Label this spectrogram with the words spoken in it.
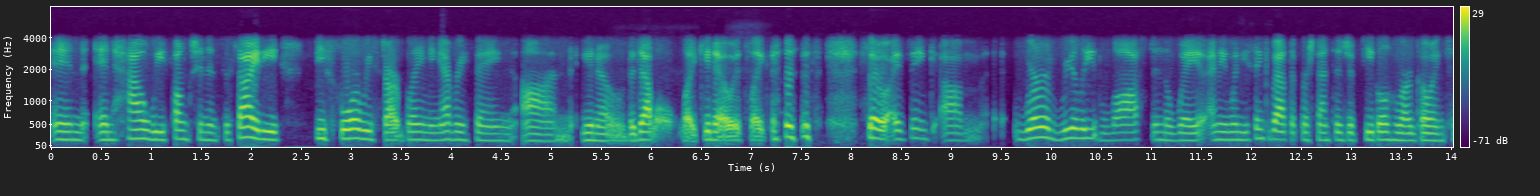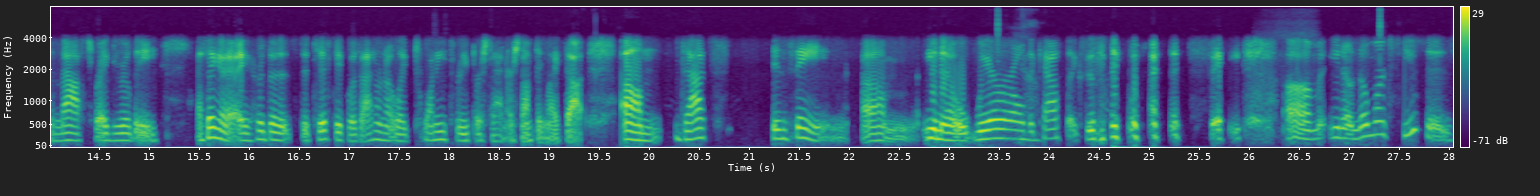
in in how we function in society before we start blaming everything on you know the devil like you know it's like so i think um we're really lost in the way i mean when you think about the percentage of people who are going to mass regularly i think i, I heard the statistic was i don't know like 23% or something like that um that's insane. Um, you know, where are all the Catholics? Is like what I say. Um, you know, no more excuses.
